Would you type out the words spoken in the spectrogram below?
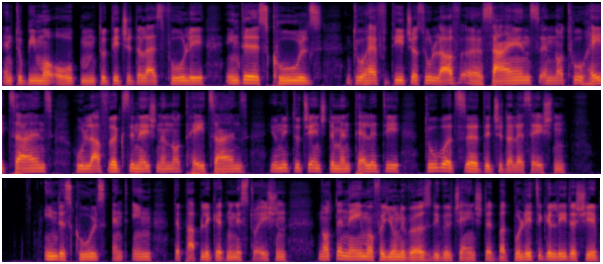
and to be more open, to digitalize fully in the schools to have teachers who love uh, science and not who hate science, who love vaccination and not hate science. You need to change the mentality towards uh, digitalization in the schools and in the public administration. Not the name of a university will change that, but political leadership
